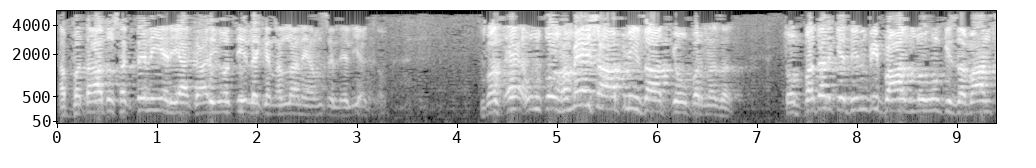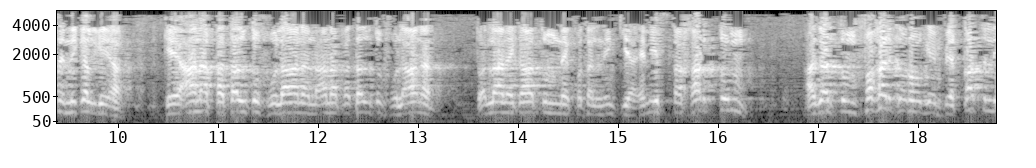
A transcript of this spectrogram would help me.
اب بتا تو سکتے نہیں ہے ریاکاری ہوتی ہے، لیکن اللہ نے ہم سے لے لیا کم بس ہے ان کو ہمیشہ اپنی ذات کے اوپر نظر۔ تو بدر کے دن بھی بعض لوگوں کی زبان سے نکل گیا کہ آنا قتل تو فلان آنا قتل تو فلان تو اللہ نے کہا، تم نے قتل نہیں کیا۔ یعنی افتخر تم اگر تم فخر کرو گے بے قتل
